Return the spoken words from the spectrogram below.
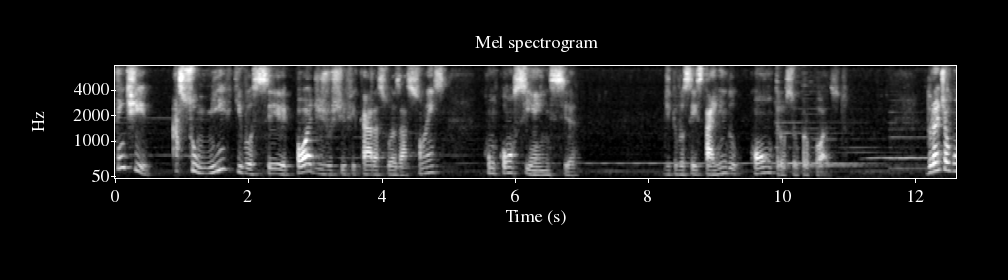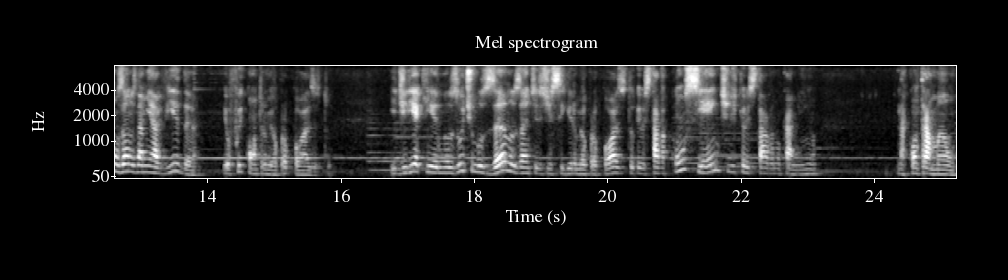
Tente assumir que você pode justificar as suas ações com consciência de que você está indo contra o seu propósito. Durante alguns anos da minha vida, eu fui contra o meu propósito. E diria que nos últimos anos antes de seguir o meu propósito, eu estava consciente de que eu estava no caminho, na contramão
